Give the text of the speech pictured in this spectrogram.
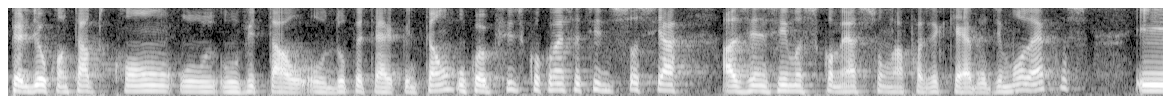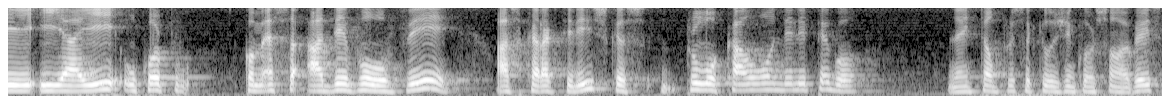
perdeu o contato com o, o, vital, o duplo etérico. Então, o corpo físico começa a se dissociar. As enzimas começam a fazer quebra de moléculas e, e aí o corpo começa a devolver as características para o local onde ele pegou. Né? Então, por isso aquilo a gente conversou uma vez,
